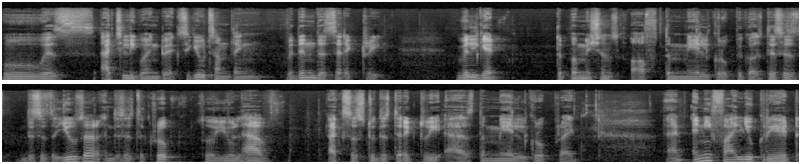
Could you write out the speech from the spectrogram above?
who is actually going to execute something within this directory will get the permissions of the mail group because this is this is the user and this is the group. So you will have access to this directory as the mail group right? And any file you create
